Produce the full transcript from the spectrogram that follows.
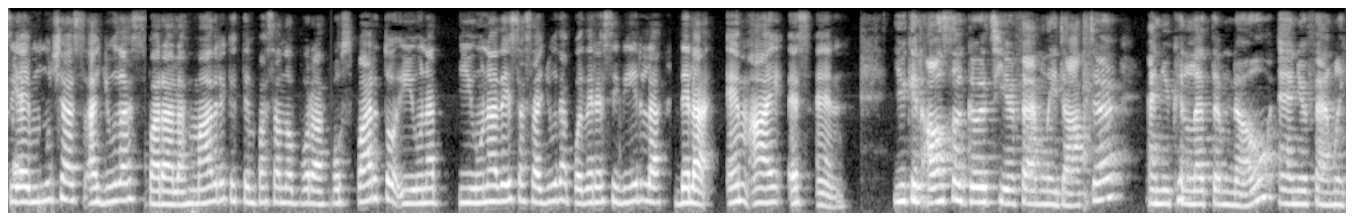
Sí, hay muchas ayudas para las madres que estén pasando por posparto y una, y una de esas ayudas puede recibirla de la MISN. You can also go to your family doctor and you can let them know, and your family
